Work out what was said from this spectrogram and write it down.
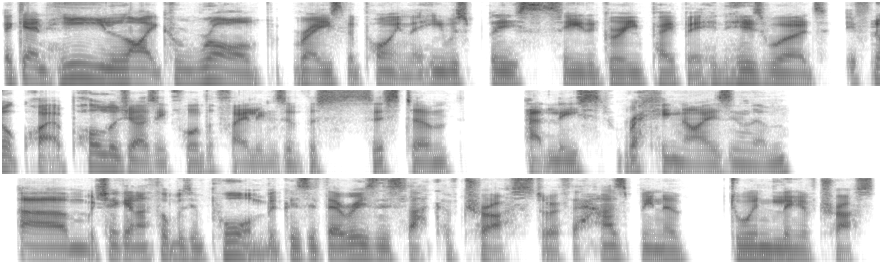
again, he, like Rob, raised the point that he was pleased to see the Green Paper, in his words, if not quite apologizing for the failings of the system, at least recognizing them um, which again I thought was important because if there is this lack of trust or if there has been a dwindling of trust,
